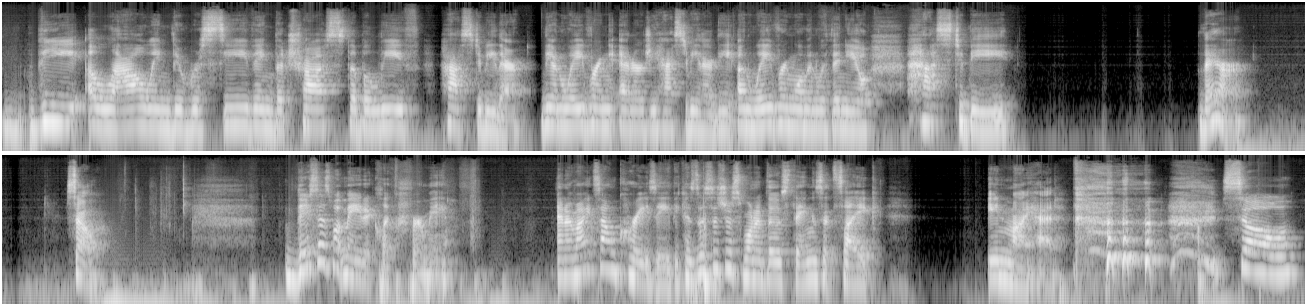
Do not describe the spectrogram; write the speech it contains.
The allowing, the receiving, the trust, the belief has to be there. The unwavering energy has to be there. The unwavering woman within you has to be there. So, this is what made it click for me. And I might sound crazy because this is just one of those things that's like in my head. so,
